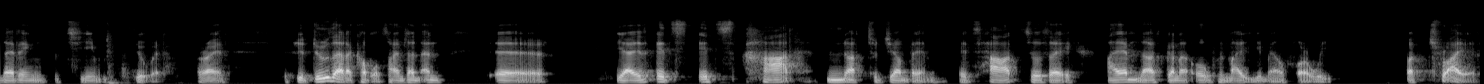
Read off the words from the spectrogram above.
letting the team do it right if you do that a couple of times and and uh, yeah it, it's it's hard not to jump in it's hard to say i am not to open my email for a week but try it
